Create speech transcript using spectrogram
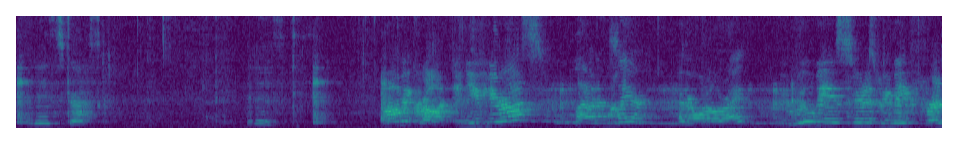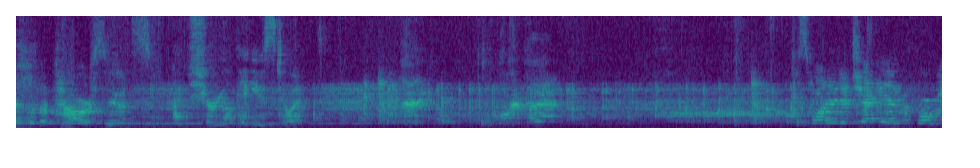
It is, Strask. It is. Omicron, can you hear us? Loud and clear. Everyone all right? We will be as soon as we make friends with the power suits. I'm sure you'll get used to it. Look at that. Just wanted to check in before we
